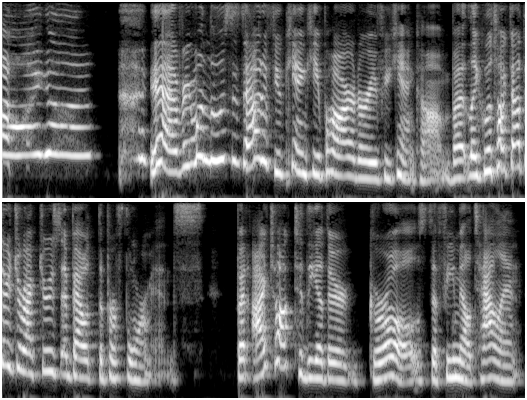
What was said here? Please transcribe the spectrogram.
Oh my god! Yeah, everyone loses out if you can't keep hard or if you can't come. But like, we'll talk to other directors about the performance. But I talk to the other girls, the female talent,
